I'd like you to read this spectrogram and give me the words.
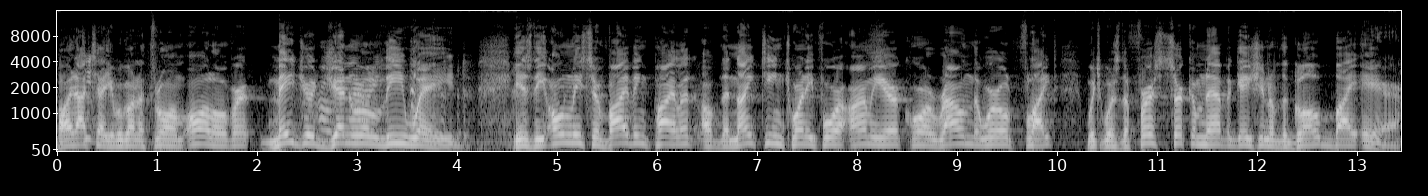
All right, I tell you, we're going to throw them all over. Major General Leigh Wade is the only surviving pilot of the 1924 Army Air Corps round the world flight, which was the first circumnavigation of the globe by air.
